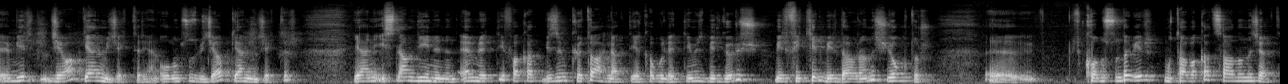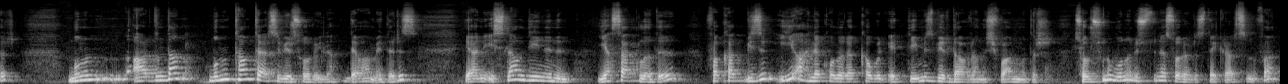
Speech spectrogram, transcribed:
e, bir cevap gelmeyecektir. Yani olumsuz bir cevap gelmeyecektir. Yani İslam dininin emrettiği fakat bizim kötü ahlak diye kabul ettiğimiz bir görüş, bir fikir, bir davranış yoktur. E, konusunda bir mutabakat sağlanacaktır. Bunun ardından bunun tam tersi bir soruyla devam ederiz. Yani İslam dininin yasakladığı fakat bizim iyi ahlak olarak kabul ettiğimiz bir davranış var mıdır? Sorusunu bunun üstüne sorarız tekrar sınıfa.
